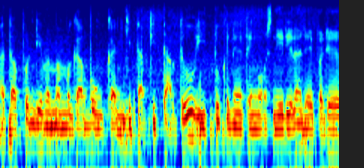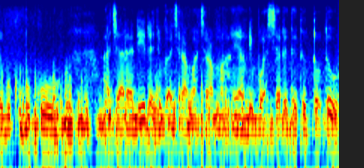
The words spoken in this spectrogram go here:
ataupun dia memang menggabungkan kitab-kitab tu. Itu kena tengok sendirilah daripada buku-buku ajaran dia dan juga ceramah-ceramah yang dibuat secara tertutup tu.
